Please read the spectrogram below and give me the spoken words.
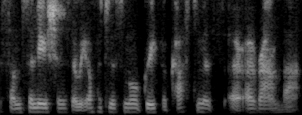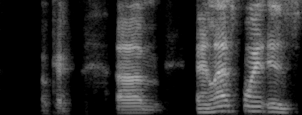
some solutions that we offer to a small group of customers around that. Okay. Um, and last point is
